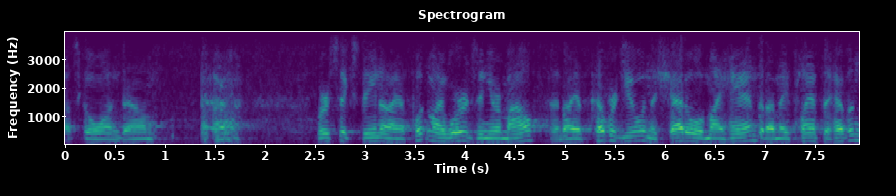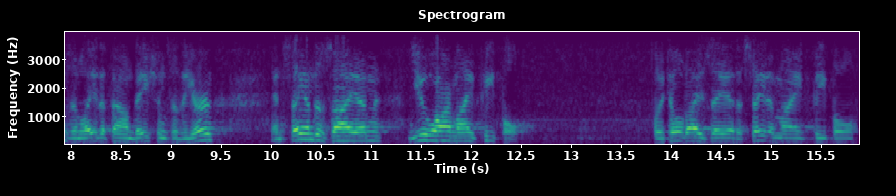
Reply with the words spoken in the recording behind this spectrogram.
let's go on down. Verse 16, And I have put my words in your mouth, and I have covered you in the shadow of my hand, that I may plant the heavens and lay the foundations of the earth, and say unto Zion, You are my people. So he told Isaiah to say to my people,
